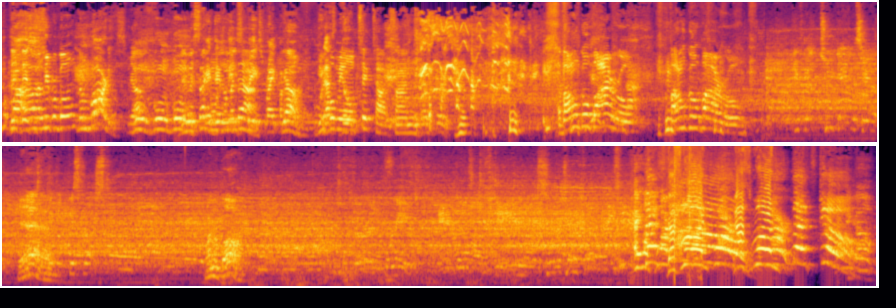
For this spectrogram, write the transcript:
put my This uh, Super Bowl. Lombardis. Boom, boom, boom. Then the second and then one coming down. right Yo, it. You that's put me dope. on TikTok, son. if I don't go viral, if I don't go viral, You've got two downs here. yeah, Pick up this first. Run the ball. Hey, let's That's one. That's one. Let's go.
